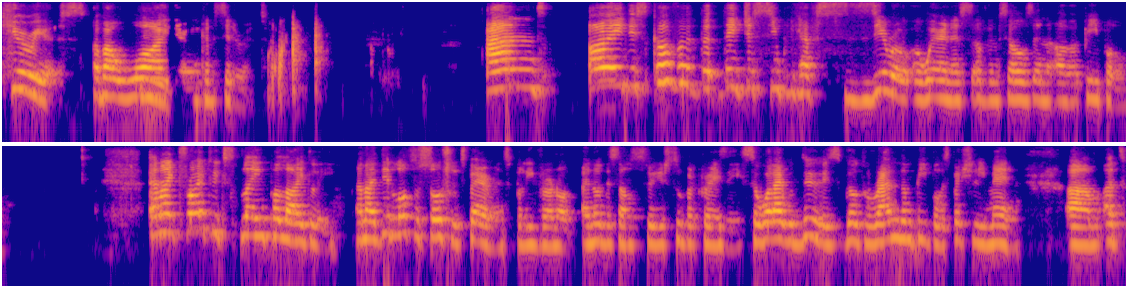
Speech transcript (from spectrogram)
curious about why mm. they're inconsiderate. And I discovered that they just simply have zero awareness of themselves and other people. And I try to explain politely. And I did lots of social experiments, believe it or not. I know this sounds super crazy. So, what I would do is go to random people, especially men, um, at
